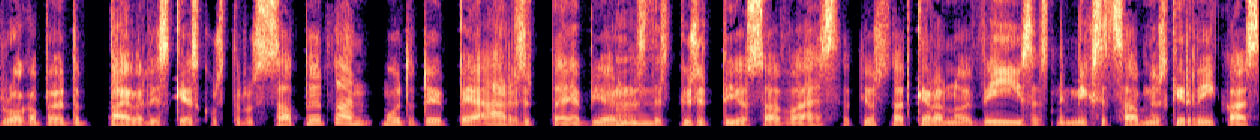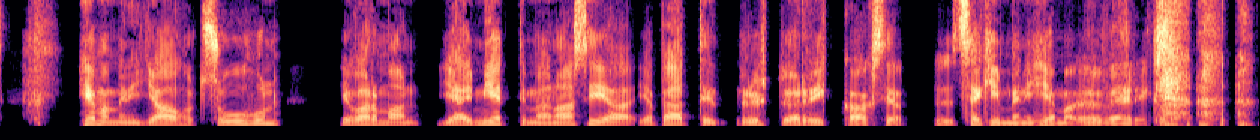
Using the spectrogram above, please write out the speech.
ruokapöytäpäivälliskeskustelussa saattoi jotain muita tyyppejä ärsyttää. Ja Björnistä mm. kysyttiin jossain vaiheessa, että jos sä oot kerran noin viisas, niin miksi et sä oot myöskin rikas? Hieman meni jauhot suuhun ja varmaan jäi miettimään asiaa ja päätti ryhtyä rikkaaksi ja sekin meni hieman överiksi.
